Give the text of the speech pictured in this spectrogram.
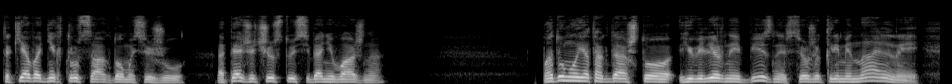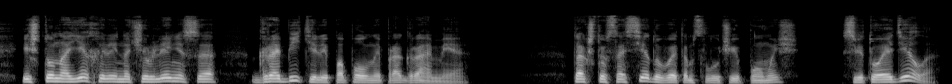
Так я в одних трусах дома сижу. Опять же чувствую себя неважно. Подумал я тогда, что ювелирный бизнес все же криминальный, и что наехали на Чурлениса грабители по полной программе. Так что соседу в этом случае помощь — святое дело.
